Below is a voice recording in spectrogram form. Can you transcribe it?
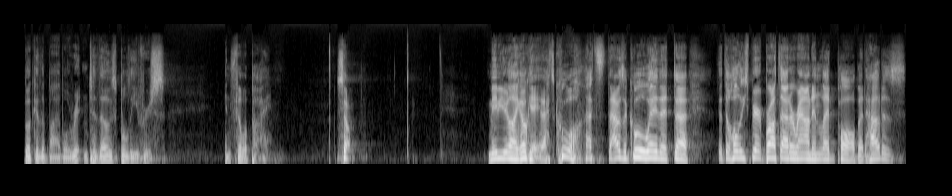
book of the Bible written to those believers in Philippi. So, maybe you're like, okay, that's cool. That's, that was a cool way that, uh, that the Holy Spirit brought that around and led Paul. But how does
